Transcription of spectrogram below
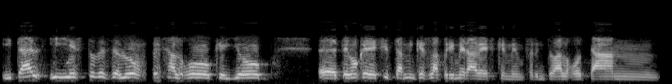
y tal. Y esto desde luego es algo que yo eh, tengo que decir también que es la primera vez que me enfrento a algo tan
